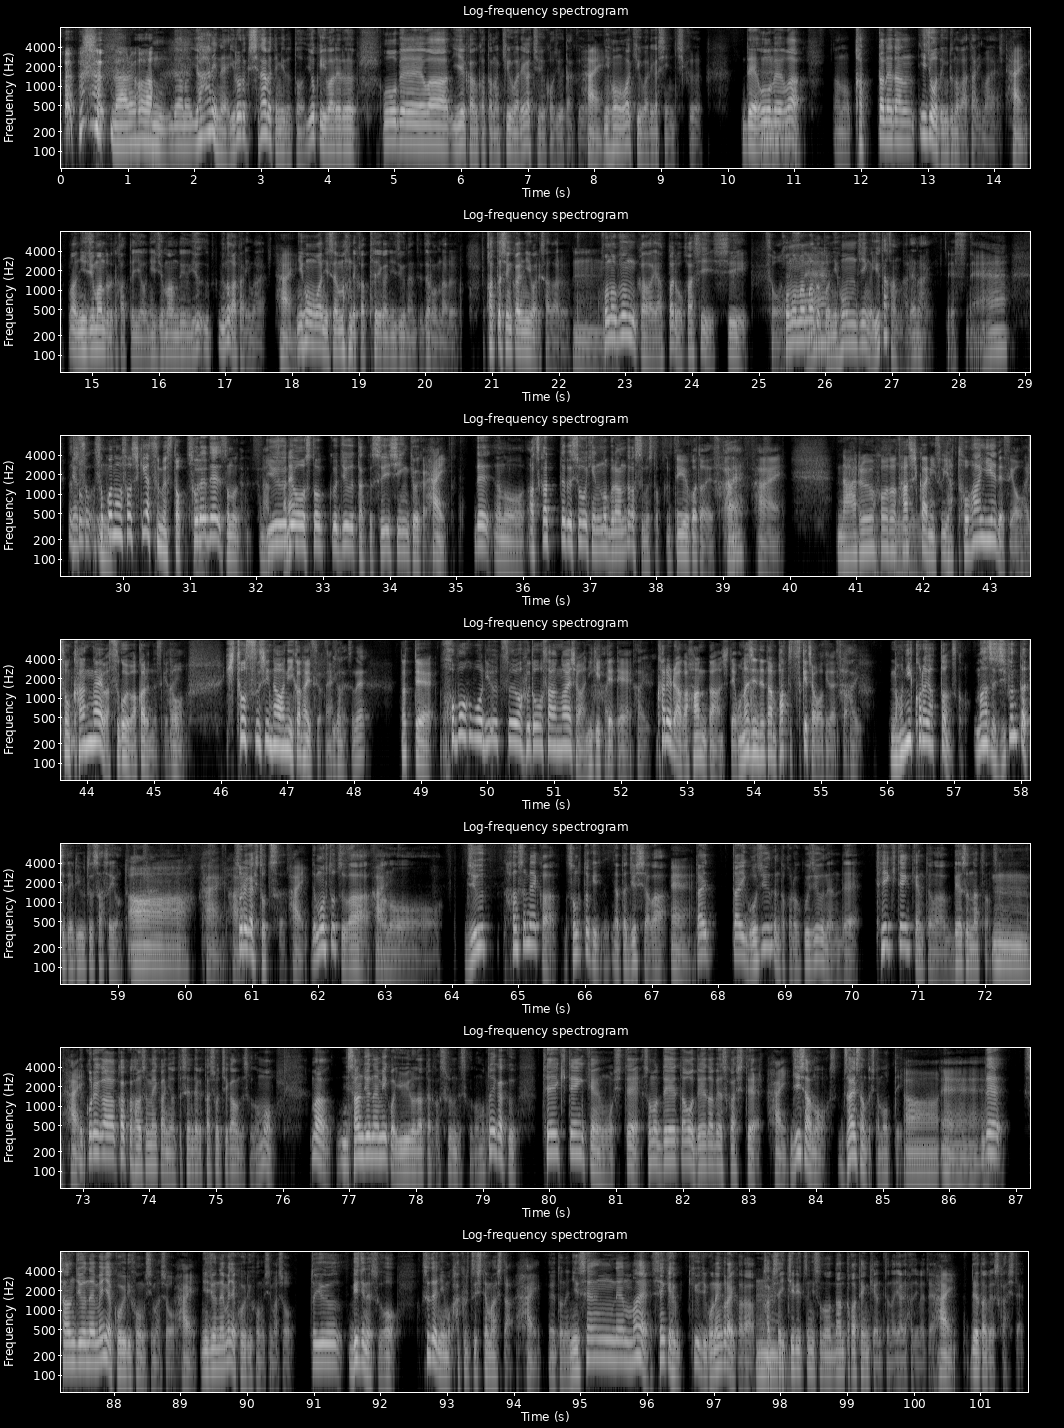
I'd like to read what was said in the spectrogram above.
なるほど。うん。で、あの、やはりね、いろいろ調べてみると、よく言われる、欧米は家買う方の9割が中古住宅。はい日本は9割が新築。で、欧米は、あの、買った値段以上で売るのが当たり前。はい。まあ、20万ドルで買った家を20万で売るのが当たり前。はい。日本は2000万で買った家が20年でゼロになる。買った瞬間に2割下がる。うんこの文化はやっぱりおかしいし、そうですこねのままだと日本人が豊かになれない。ですね。そ、そこの組織がスムストック。それ、で、その、有料ストック住宅推進協議会。はい。で、あの、扱ってる商品のブランドがスムストック。っていうことですかね。はい。なるほど。確かに、いや、とはいえですよ。はいその考えはすごいわかるんですけど、はい一筋縄にいかないですよねい。かないですね。だって、ほぼほぼ流通は不動産会社が握ってて、はい。彼らが判断して同じ値段パッてつけちゃうわけじゃないですか。はい。何からやったんですか？まず自分たちで流通させようと。ああ、はい、はい。それが一つ。はい。で、もう一つは、はいあの、住、ハウスメーカー、その時やった10社は、ええ。だいたい50年とか60年で、定期点検というのがベースになってたんでうすよ。ん、はい。でこれが各ハウスメーカーによって戦略が多少違うんですけども、まあ、30年目以降は有料だったりとかするんですけども、とにかく定期点検をして、そのデータをデータベース化して、はい。自社の財産として持っていく。ああ、ええ。、で、30年目にはこういうリフォームしましょう。はい。20年目にはこういうリフォームしましょう。というビジネスをすでにもう確立してました。はい。えっ、とね、2000年前、1995年ぐらいからうん各社一律にそのなんとか点検っていうのをやり始めて、はい。データベース化して。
